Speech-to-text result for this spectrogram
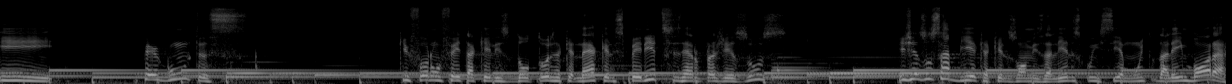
E perguntas que foram feitas aqueles doutores, né, aqueles peritos fizeram para Jesus. E Jesus sabia que aqueles homens ali, eles conheciam muito da lei, embora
